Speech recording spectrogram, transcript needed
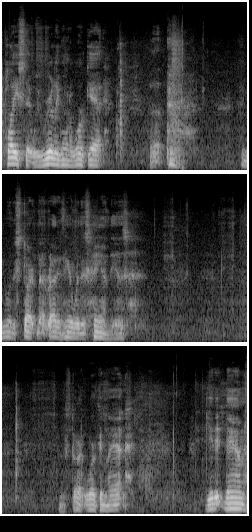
place that we really want to work at. Uh, and you want to start about right in here where this hand is. Start working that. Get it down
